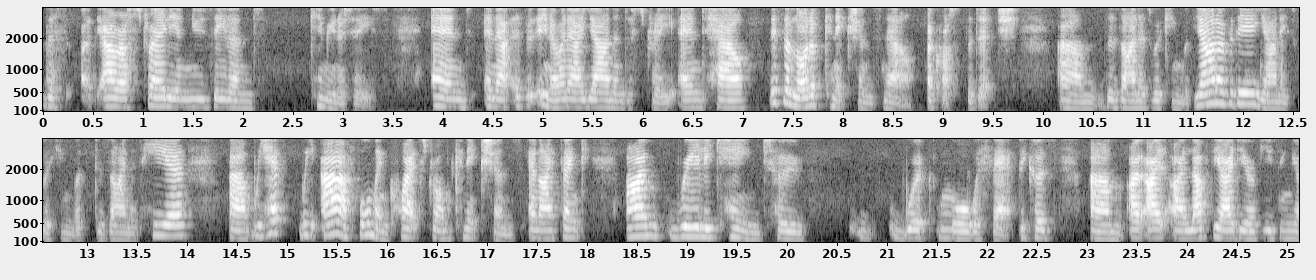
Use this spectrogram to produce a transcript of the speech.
this our Australian New Zealand communities and in our you know in our yarn industry and how there's a lot of connections now across the ditch um, designers working with yarn over there, yarnies working with designers here. Um, we have we are forming quite strong connections, and I think I'm really keen to work more with that because um, I, I, I, love the idea of using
